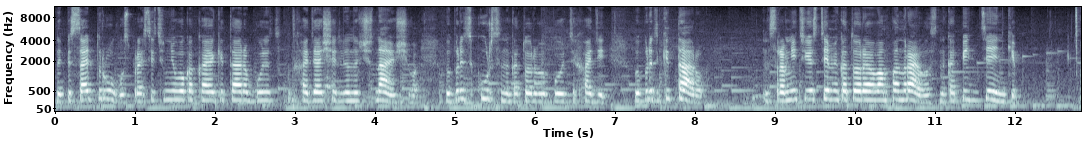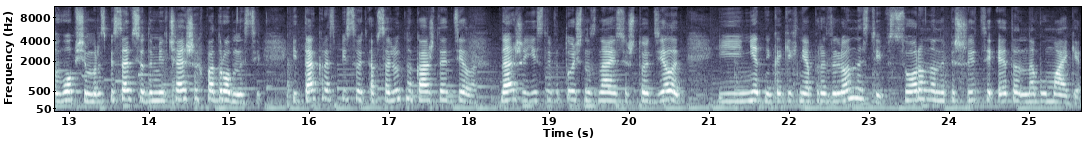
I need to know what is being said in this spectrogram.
написать другу, спросить у него, какая гитара будет подходящая для начинающего, выбрать курсы, на которые вы будете ходить, выбрать гитару, сравнить ее с теми, которая вам понравилась, накопить деньги, в общем, расписать все до мельчайших подробностей и так расписывать абсолютно каждое дело. Даже если вы точно знаете, что делать и нет никаких неопределенностей, все равно напишите это на бумаге.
